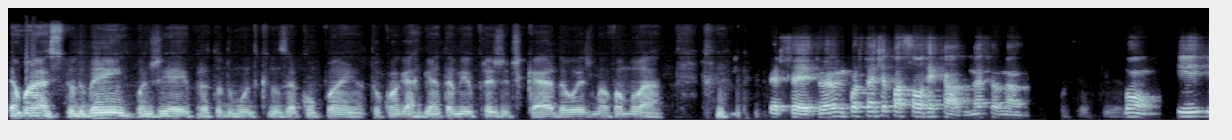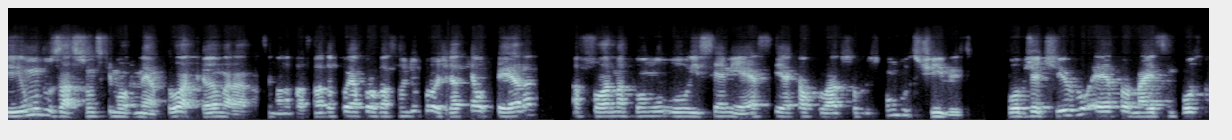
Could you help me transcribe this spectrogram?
Dia, Márcio, tudo bem? Bom dia aí para todo mundo que nos acompanha. Estou com a garganta meio prejudicada hoje, mas vamos lá. Perfeito. O importante é passar o recado, né, Fernando? Bom, e, e, um dos assuntos que movimentou a Câmara na semana passada foi a aprovação de um projeto que altera a forma como o ICMS é calculado sobre os combustíveis. O objetivo é tornar esse imposto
